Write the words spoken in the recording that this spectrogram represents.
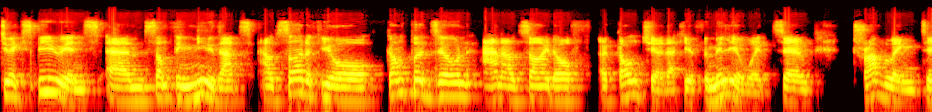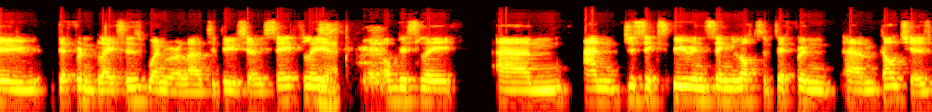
to experience um, something new that's outside of your comfort zone and outside of a culture that you're familiar with. So traveling to different places when we're allowed to do so safely, yeah. obviously, um, and just experiencing lots of different um, cultures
